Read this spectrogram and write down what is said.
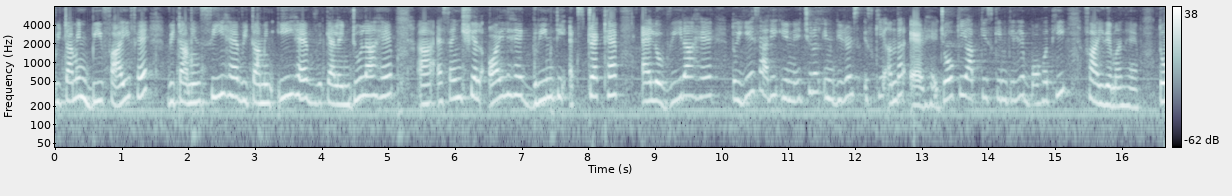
vitamin B five है विटामिन सी है विटामिन ई e है कैलेंडुला है एसेंशियल ऑयल है ग्रीन टी एक्सट्रैक्ट है एलोवेरा है। तो ये सारी नेचुरल इंग्रेडिएंट्स इसके अंदर ऐड है, जो कि आपकी स्किन के लिए बहुत ही फ़ायदेमंद है। तो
